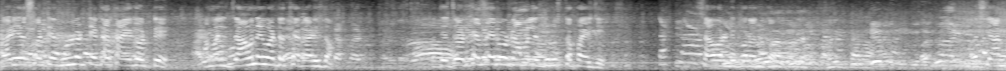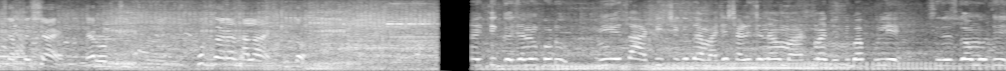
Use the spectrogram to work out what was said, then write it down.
गाडी असं वाटते उलटते का काय घडते आम्हाला जाऊ नाही वाटत त्या गाडी जाऊ ते जडक्याचाही रोड आम्हाला दुरुस्त पाहिजे. सावर्डीपर्यंत. अशी आमची अपेक्षा आहे त्या रोडची खूप गरा झाला आहे इथं. नैतिक गजानन कडू. मी येता आठवीत शिकत आहे. माझ्या शाळेचे नाव महात्मा ज्योतिबा फुले शिरसगाव मोदी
